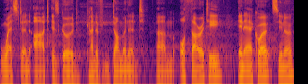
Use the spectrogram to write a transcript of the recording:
Western art is good kind of dominant um, authority in air quotes, you know.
